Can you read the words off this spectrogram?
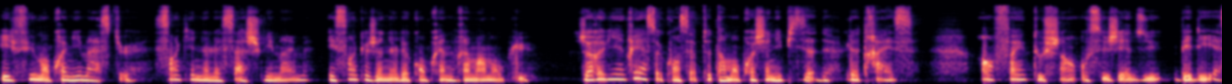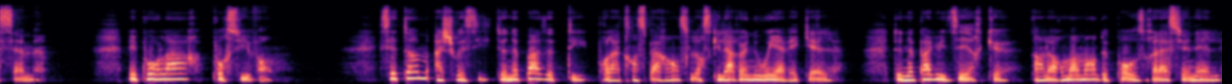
Il fut mon premier master, sans qu'il ne le sache lui-même et sans que je ne le comprenne vraiment non plus. Je reviendrai à ce concept dans mon prochain épisode, le 13, enfin touchant au sujet du BDSM. Mais pour l'heure, poursuivons. Cet homme a choisi de ne pas opter pour la transparence lorsqu'il a renoué avec elle, de ne pas lui dire que, dans leur moment de pause relationnelle,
